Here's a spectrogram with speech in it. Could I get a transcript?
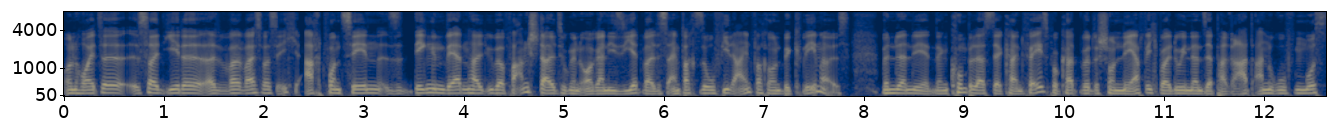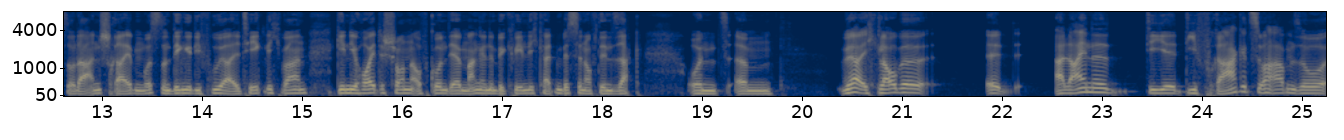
Und heute ist halt jede, also we- weiß was ich, acht von zehn Dingen werden halt über Veranstaltungen organisiert, weil das einfach so viel einfacher und bequemer ist. Wenn du dann einen Kumpel hast, der kein Facebook hat, wird es schon nervig, weil du ihn dann separat anrufen musst oder anschreiben musst. Und Dinge, die früher alltäglich waren, gehen dir heute schon aufgrund der mangelnden Bequemlichkeit ein bisschen auf den Sack. Und ähm, ja, ich glaube, äh, alleine die, die Frage zu haben, so,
